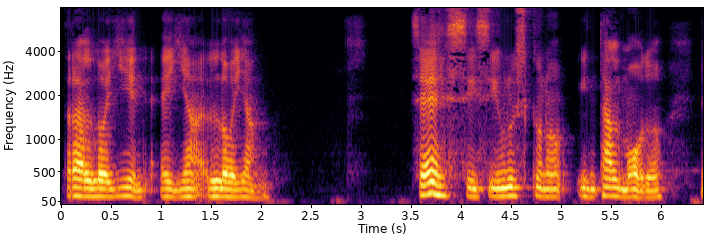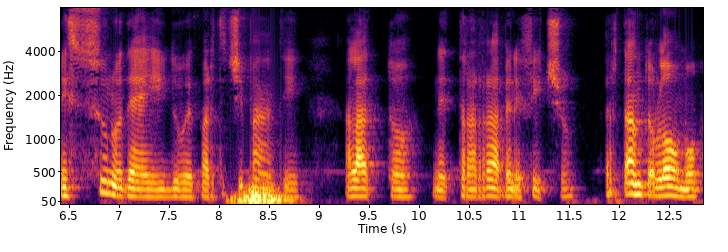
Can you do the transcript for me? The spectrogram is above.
tra lo yin e lo yang. Se essi si uniscono in tal modo, nessuno dei due partecipanti all'atto ne trarrà beneficio. Pertanto l'uomo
